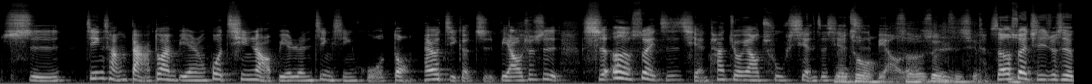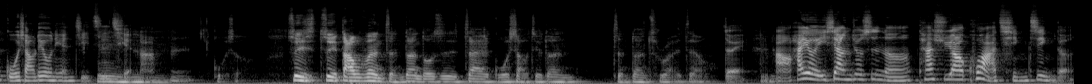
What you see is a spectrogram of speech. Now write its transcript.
十，经常打断别人或侵扰别人进行活动。还有几个指标，就是十二岁之前他就要出现这些指标，了。十二岁嗯之前，十二岁其实就是国小六年级之前啦。嗯国小，所以所以大部分诊断都是在国小阶段诊断出来这样。对，好，还有一项就是呢，他需要跨情境的，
